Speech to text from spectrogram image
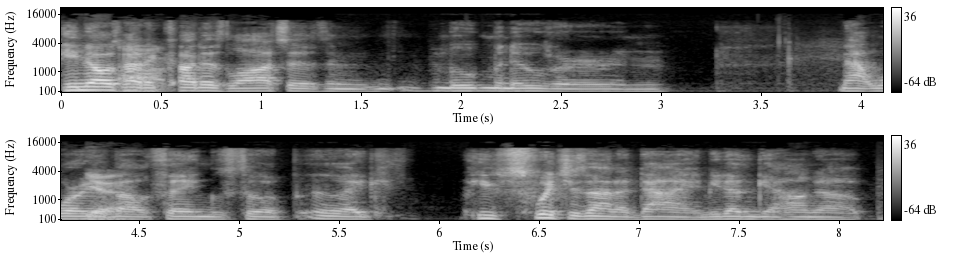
He knows how to Um, cut his losses and move, maneuver, and not worry Yeah. about things. To like, he switches on a dime. He doesn't get hung up.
